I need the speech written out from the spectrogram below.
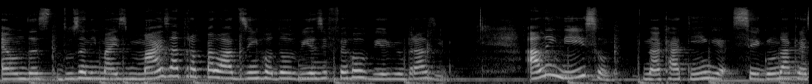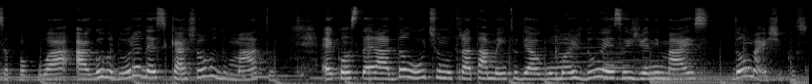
é um das, dos animais mais atropelados em rodovias e ferrovias no Brasil. Além disso, na Caatinga, segundo a crença popular, a gordura desse cachorro do mato é considerada útil no tratamento de algumas doenças de animais domésticos.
